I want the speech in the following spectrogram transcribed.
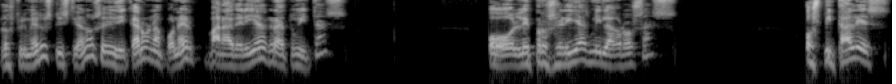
los primeros cristianos se dedicaron a poner panaderías gratuitas o leproserías milagrosas, hospitales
